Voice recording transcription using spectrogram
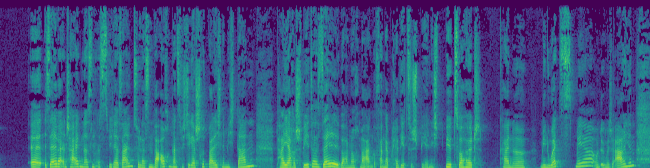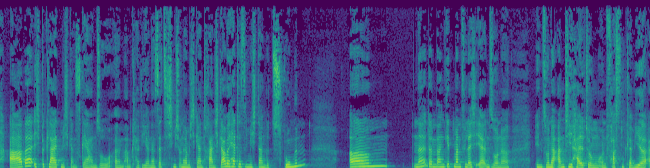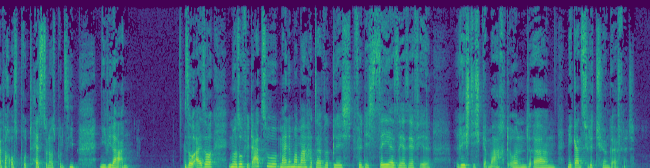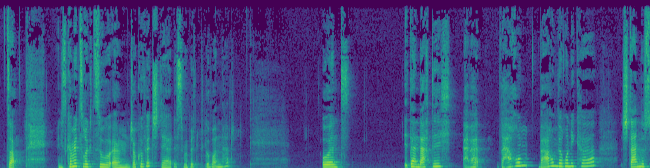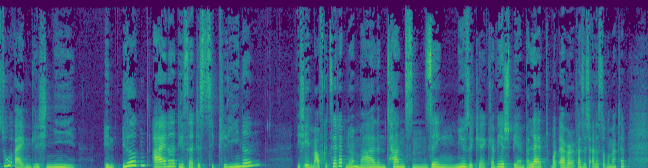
äh, selber entscheiden lassen, es wieder sein zu lassen, war auch ein ganz wichtiger Schritt, weil ich nämlich dann paar Jahre später selber nochmal angefangen habe, Klavier zu spielen. Ich spiele zwar heute keine Menuets mehr und irgendwelche Arien, aber ich begleite mich ganz gern so ähm, am Klavier und dann setze ich mich unheimlich gern dran. Ich glaube, hätte sie mich dann gezwungen, ähm, ne, dann, dann geht man vielleicht eher in so eine in so eine Anti-Haltung und fasst ein Klavier einfach aus Protest und aus Prinzip nie wieder an. So, also nur so viel dazu. Meine Mama hat da wirklich, finde ich, sehr, sehr, sehr viel richtig gemacht und ähm, mir ganz viele Türen geöffnet. So, und jetzt kommen wir zurück zu ähm, Djokovic, der das Wimbledon gewonnen hat. Und dann dachte ich, aber warum, warum, Veronika, standest du eigentlich nie in irgendeiner dieser Disziplinen die ich eben aufgezählt habe, ne? Malen, tanzen, singen, Musical, Klavierspielen, Ballett, whatever, was ich alles so gemacht habe.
